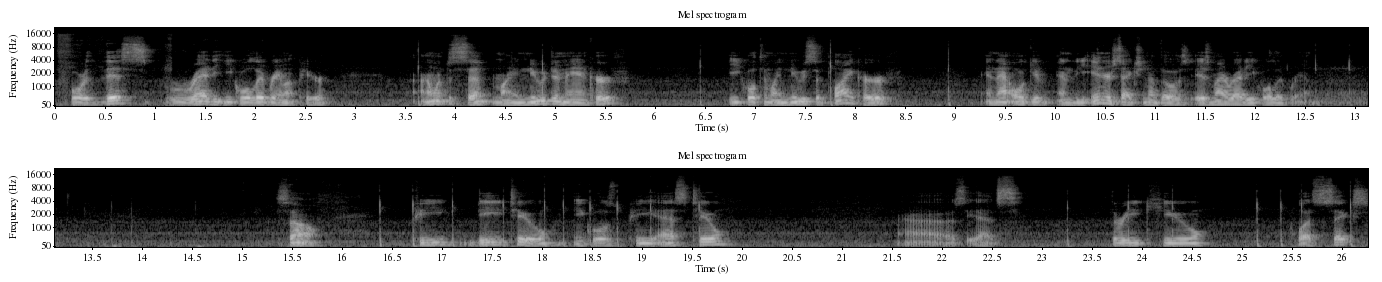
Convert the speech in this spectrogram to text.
for this red equilibrium up here, I want to set my new demand curve equal to my new supply curve, and that will give, and the intersection of those is my red equilibrium. So PD2 equals PS2. Uh, let's see, that's 3Q plus 6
